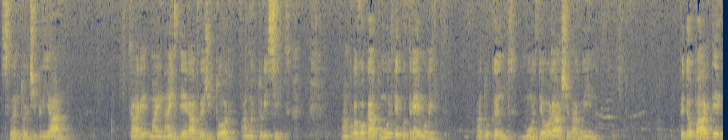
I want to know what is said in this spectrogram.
Sfântul Ciprian care mai înainte era vrăjitor, a mărturisit. Am provocat multe cutremure, aducând multe orașe la ruină. Pe de o parte,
